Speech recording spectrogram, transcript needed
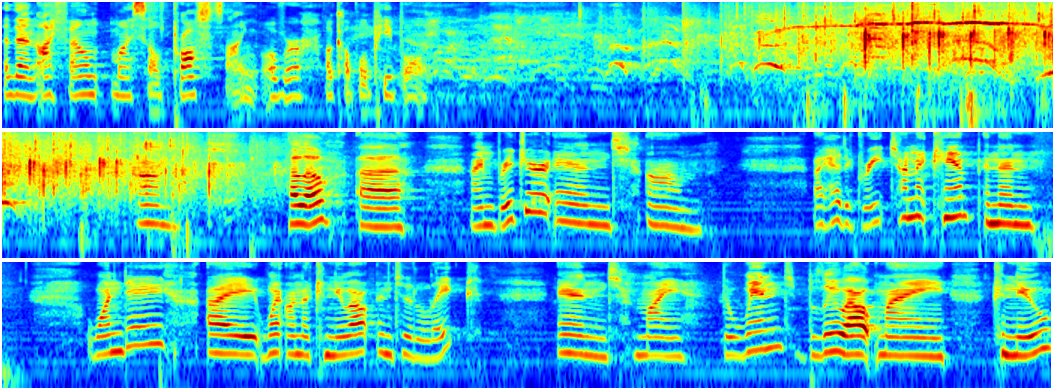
and then I found myself prophesying over a couple people. Um, hello, uh, I'm Bridger, and um, I had a great time at camp. And then one day, I went on a canoe out into the lake, and my the wind blew out my canoe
